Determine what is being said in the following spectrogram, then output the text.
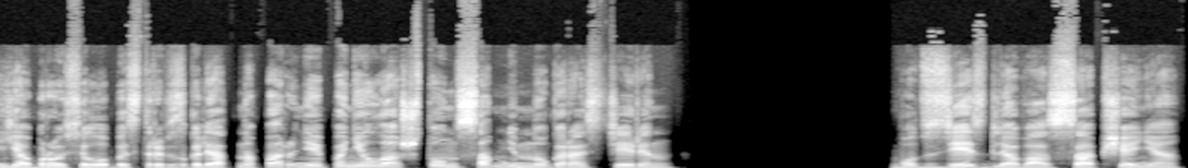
Я бросила быстрый взгляд на парня и поняла, что он сам немного растерян. «Вот здесь для вас сообщение».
